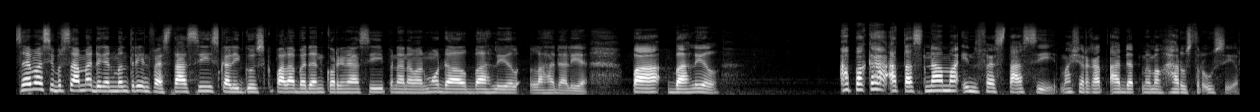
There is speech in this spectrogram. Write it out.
Saya masih bersama dengan Menteri Investasi sekaligus Kepala Badan Koordinasi Penanaman Modal Bahlil Lahadalia. Pak Bahlil, apakah atas nama investasi masyarakat adat memang harus terusir?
